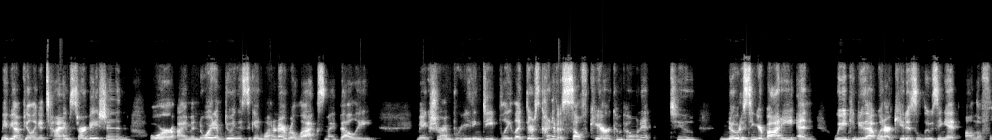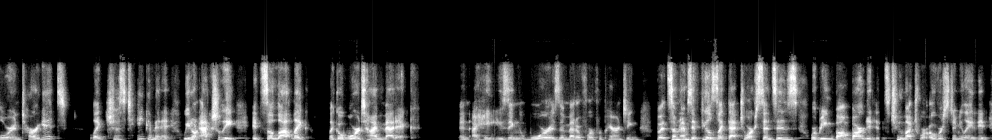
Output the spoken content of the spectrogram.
maybe I'm feeling a time starvation or I'm annoyed I'm doing this again? Why don't I relax my belly? Make sure I'm breathing deeply. Like there's kind of a self-care component to noticing your body and we can do that when our kid is losing it on the floor in target like just take a minute we don't actually it's a lot like like a wartime medic. And i hate using war as a metaphor for parenting but sometimes it feels like that to our senses. We're being bombarded. It's too much. We're overstimulated.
